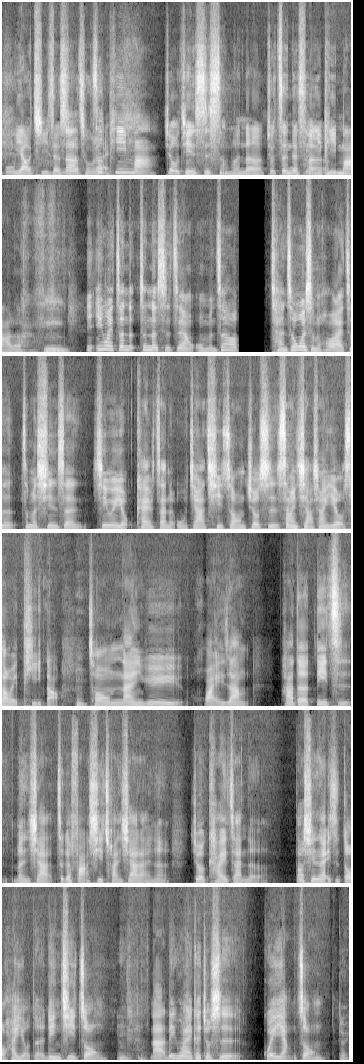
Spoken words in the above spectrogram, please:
不要急着说出来。这匹马究竟是什么呢？就真的是一匹马了。嗯，因因为真的真的是这样。我们知道禅宗为什么后来这这么兴盛，是因为有开展了五家，其中就是上一期好像也有稍微提到，嗯从南域怀让。他的弟子门下这个法系传下来呢，就开展了到现在一直都还有的临济宗，嗯，那另外一个就是归养宗，对。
